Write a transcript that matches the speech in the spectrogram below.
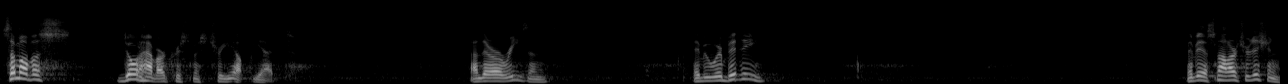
Some of us don't have our Christmas tree up yet. And there are reasons. Maybe we're busy. Maybe that's not our tradition.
